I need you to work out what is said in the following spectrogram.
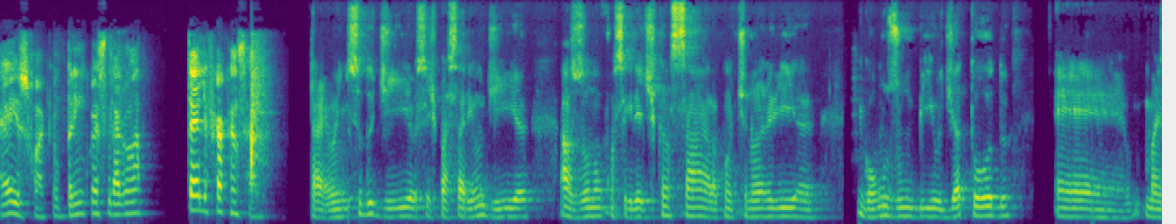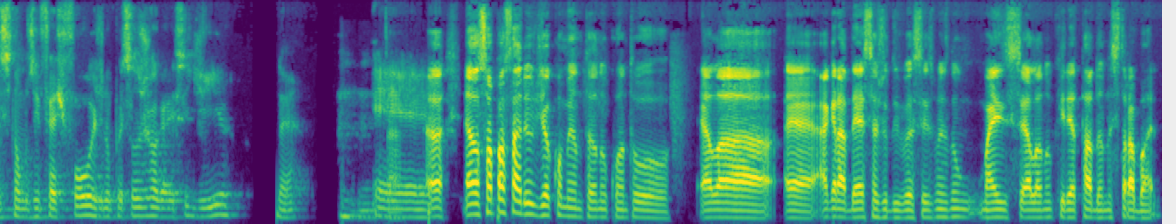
é isso, Rock. Eu brinco com esse dragão até ele ficar cansado. Tá, é o início do dia, vocês passariam o dia, a Azul não conseguiria descansar, ela continuaria igual um zumbi o dia todo. É, mas estamos em fast forward, não precisa jogar esse dia, né? Uhum. É, Ela, ela só passaria o dia comentando o quanto ela é, agradece a ajuda de vocês, mas, não, mas ela não queria estar dando esse trabalho.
